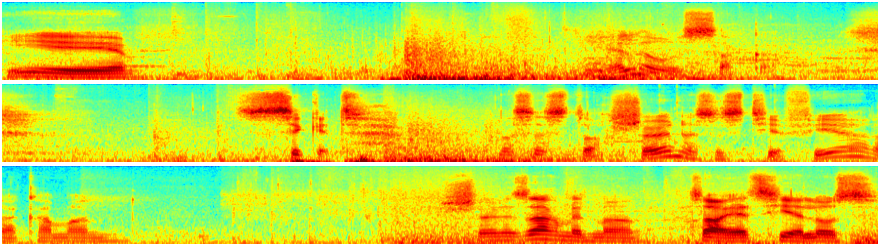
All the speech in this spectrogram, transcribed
Hier. Hello, Sucker. Sicket. Das ist doch schön. Das ist Tier 4. Da kann man schöne Sachen mitmachen. So, jetzt hier, los.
